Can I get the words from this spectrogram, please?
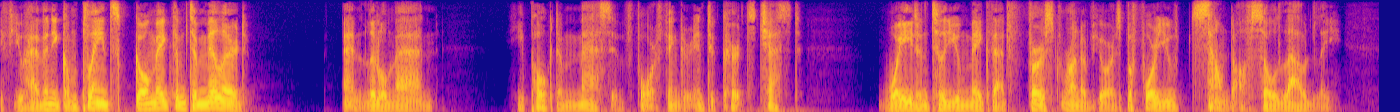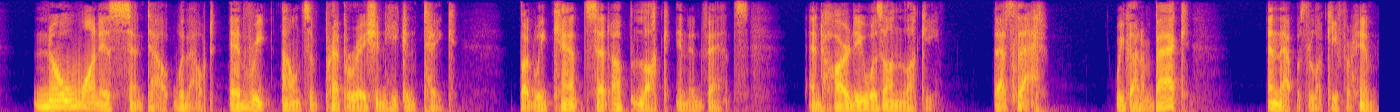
If you have any complaints, go make them to Millard. And, little man, he poked a massive forefinger into Kurt's chest. Wait until you make that first run of yours before you sound off so loudly. No one is sent out without every ounce of preparation he can take, but we can't set up luck in advance, and Hardy was unlucky. That's that. We got him back, and that was lucky for him.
